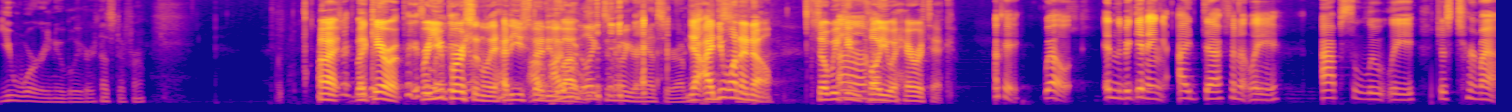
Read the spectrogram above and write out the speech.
you were a new believer. That's different. All right, but Kara, for you personally, how do you study I the Bible? I would like to know your answer. I'm yeah, I do want to know, so we can call Um, you a heretic. Okay, well, in the beginning, I definitely, absolutely just turned my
